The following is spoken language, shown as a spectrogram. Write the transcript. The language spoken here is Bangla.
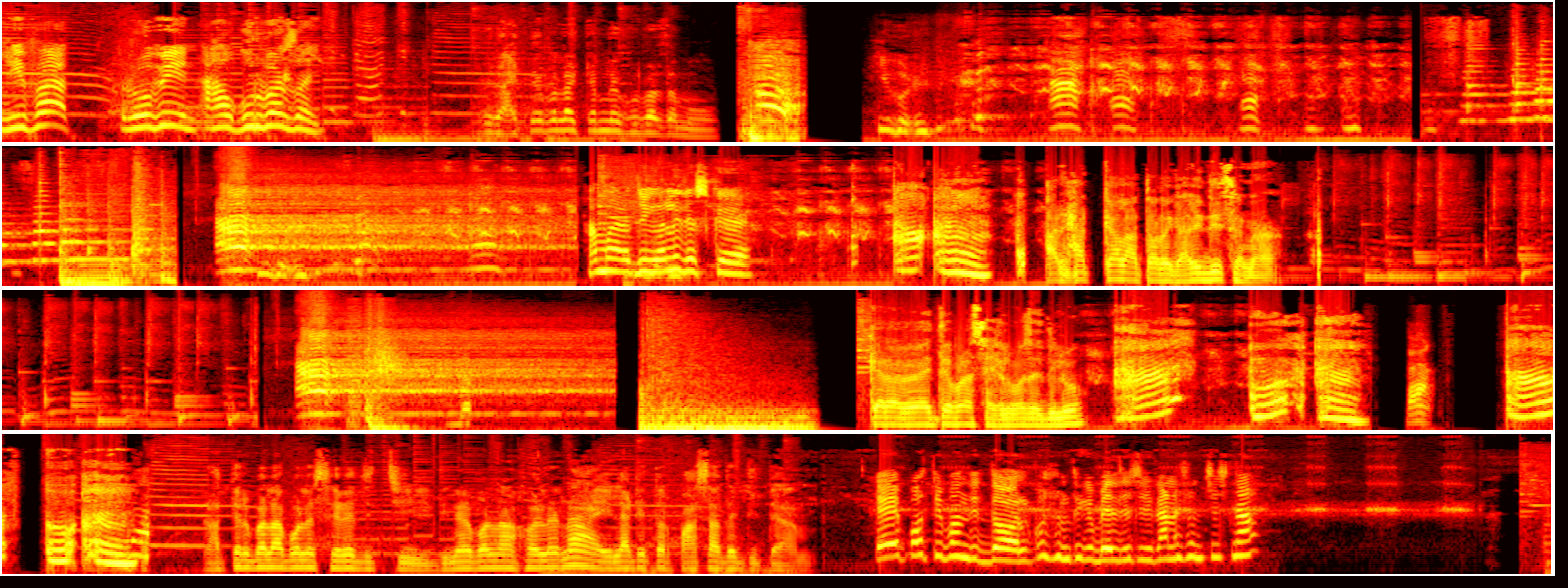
রিফাত রবিন আহ ঘুরবার যাই। রাইতের বেলা কেমনে ঘুরবার যাব? আমার তুই গালি দেশকে আর হাত কালা তোরে গালি দিছে না। কেরা রাইতে বেলা সাইকেল বাজাই দিল? রাতের বেলা বলে ছেড়ে দিচ্ছি। দিনের বেলা হলে না এই লাঠি তোর পাশাতে দিতাম। এই প্রতিবন্ধী দল কুসুম থেকে বেজেছিস গানে শুনছিস না?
